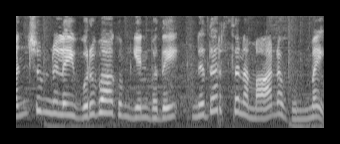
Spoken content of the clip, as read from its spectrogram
அஞ்சும் நிலை உருவாகும் என்பதே நிதர்சனமான உண்மை.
